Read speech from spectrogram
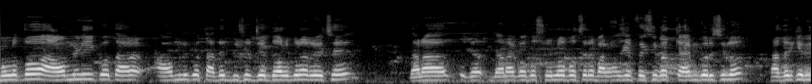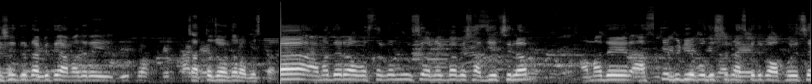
মূলত আওয়ামী লীগ ও তার আওয়ামী লীগ ও তাদের দুশোর যে দলগুলো রয়েছে, যারা যারা গত ষোলো বছরে বাংলাদেশে ফেসিবাদ কায়েম করেছিল, তাদেরকে নিষিদ্ধের দাবিতে আমাদের এই ছাত্র জনতার অবস্থা। আমাদের অবস্থান কর্মসূচি অনেকভাবে সাজিয়েছিলাম। আমাদের আজকে ভিডিও প্রদর্শন আজকে থেকে অফ হয়েছে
